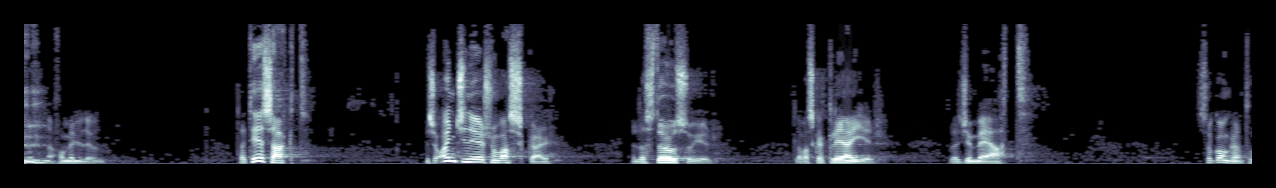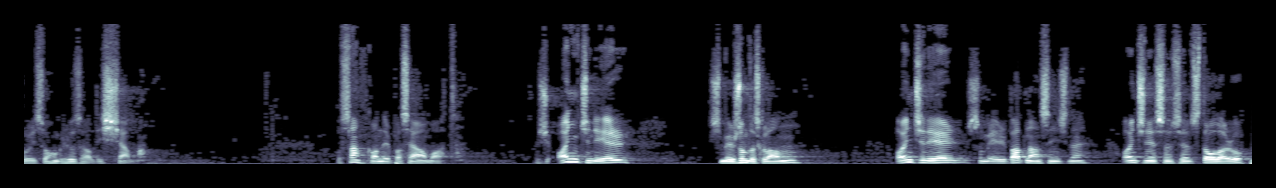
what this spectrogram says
av familjen. Ta det sagt, hvis ungen er som vaskar, eller støvsuger, eller vaskar klæger, eller gjør mat, så gonger han tog, så hunker alt ikke sammen. Og samkomne er på samme måte. Hvis ungen er som er i sundagsskolen, ungen er som er i badnansingene, ungen er som, stålar opp,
